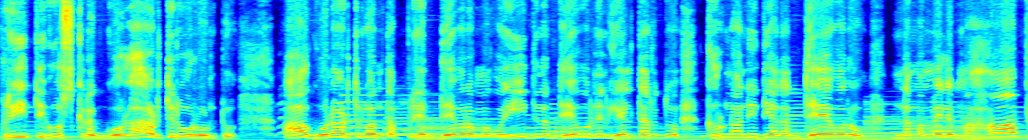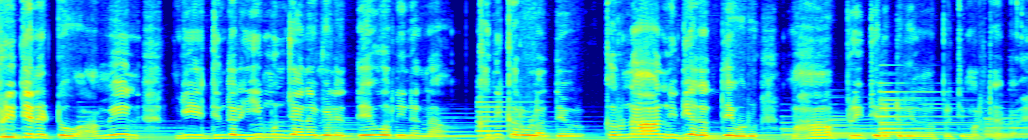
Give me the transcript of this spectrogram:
ಪ್ರೀತಿಗೋಸ್ಕರ ಗೋಳಾಡ್ತಿರುವವರು ಉಂಟು. ಆ ಗೋಳಾಡ್ತಿರುವಂಥ ಪ್ರಿಯ ದೇವರ ಮಗು ಈ ದಿನ ದೇವರು ನಿನಗೆ ಹೇಳ್ತಾ ಇರೋದು, ಕರುಣಾನಿಧಿಯಾದ ದೇವರು, ನಮ್ಮ ಮೇಲೆ ಮಹಾ ಪ್ರೀತಿಯನ್ನಿಟ್ಟು ಐ ಆಮೇನ್ ಈ ದಿನದಲ್ಲಿ ಈ ಮುಂಜಾನೆ ವೇಳೆ ದೇವರು ನಿನ್ನನ್ನು ಕನಿಕರುಳ್ಳ ದೇವರು. ಕರುಣಾನಿಧಿಯಾದ ದೇವರು ಮಹಾಪ್ರೀತಿಯನ್ನಿಟ್ಟು ನಿನ್ನನ್ನು ಪ್ರೀತಿ ಮಾಡ್ತಾ ಇದ್ದಾರೆ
